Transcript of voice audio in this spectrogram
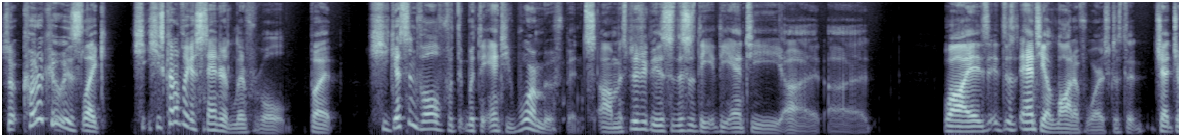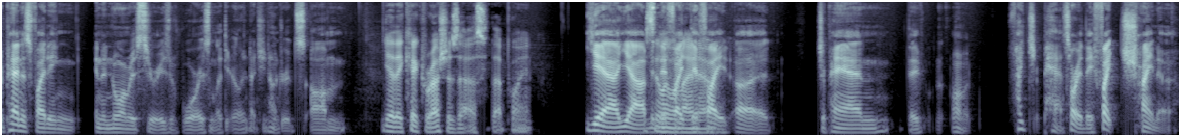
So Kotoku is like he, he's kind of like a standard liberal, but he gets involved with with the anti-war movement. Um, specifically this this is the the anti uh uh. Well, it's, it's anti a lot of wars because Japan is fighting an enormous series of wars in like the early 1900s. Um, Yeah, they kicked Russia's ass at that point. yeah, yeah. I mean, the they fight. I They know. fight uh, Japan. They oh, fight Japan. Sorry, they fight China.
